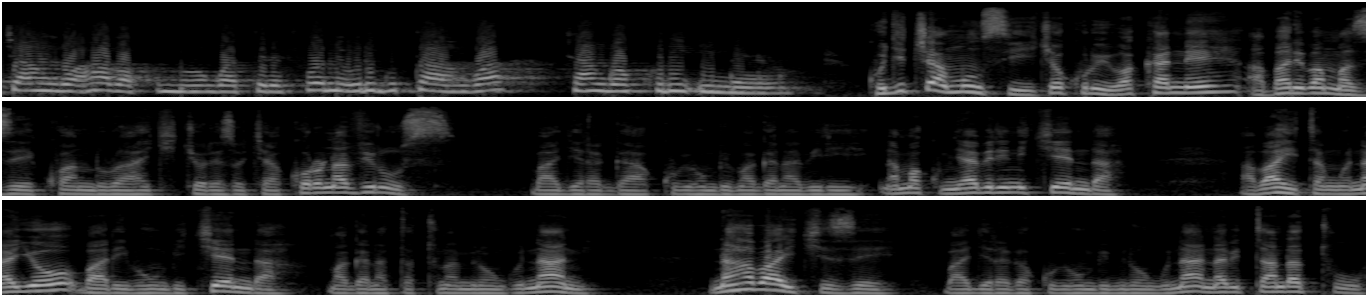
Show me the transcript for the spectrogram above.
Cyangwa haba ku murongo wa telefone uri gutangwa cyangwa kuri email. Ku gicamunsi cyo kuri uyu wa kane abari bamaze kwandura iki cyorezo cya korona virusi bageraga ku bihumbi magana abiri na makumyabiri n'icyenda. Abahitanywe na yo bari ibihumbi icyenda magana atatu na mirongo inani. Naho abayikize bageraga ku bihumbi mirongo inani na bitandatu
